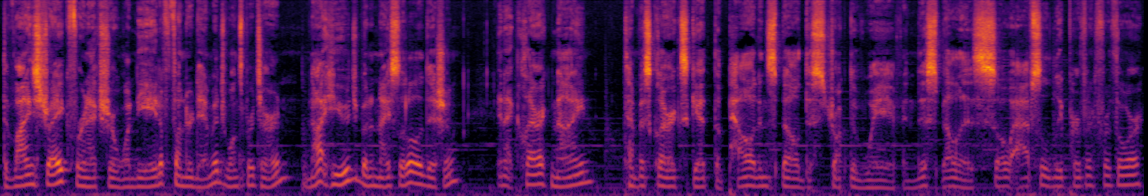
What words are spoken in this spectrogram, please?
Divine Strike for an extra 1d8 of thunder damage once per turn. Not huge, but a nice little addition. And at Cleric 9, Tempest Clerics get the Paladin spell Destructive Wave, and this spell is so absolutely perfect for Thor.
